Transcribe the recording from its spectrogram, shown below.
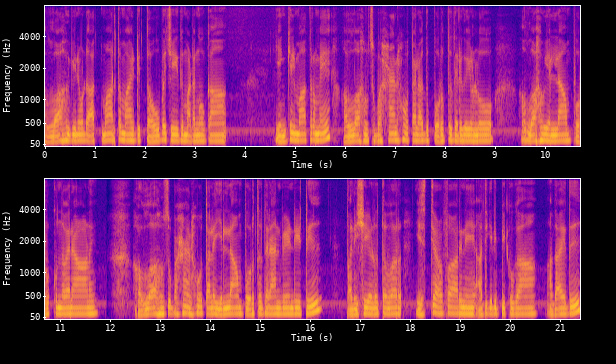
അള്ളാഹുവിനോട് ആത്മാർത്ഥമായിട്ട് തൗബ ചെയ്ത് മടങ്ങുക. എങ്കിൽ മാത്രമേ അള്ളാഹു സുബഹാൻഹോ തല അത് പുറത്തു തരുകയുള്ളൂ. അള്ളാഹു എല്ലാം പൊറുക്കുന്നവനാണ്. അള്ളാഹു സുബഹാൻഹോ തല എല്ലാം പുറത്തു തരാൻ വേണ്ടിയിട്ട് പലിശയെടുത്തവർ ഇസ്തഫാറിനെ അധികരിപ്പിക്കുക. അതായത്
